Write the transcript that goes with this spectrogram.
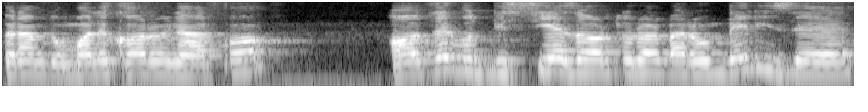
برم دنبال کار و این حرفا. حاضر بود 20 هزار دلار برام بریزه.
